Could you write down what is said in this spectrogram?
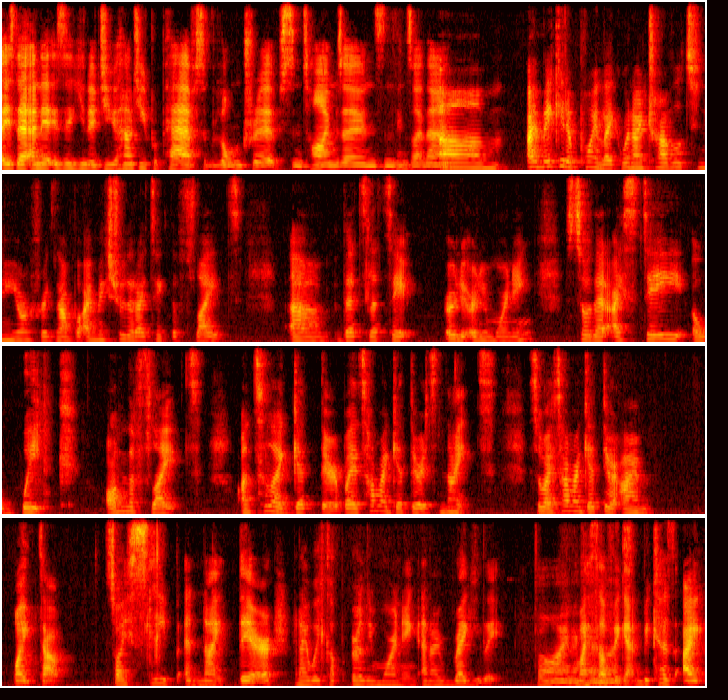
is there and is it you know do you how do you prepare for sort of long trips and time zones and things like that? Um, I make it a point, like when I travel to New York, for example, I make sure that I take the flight um, that's, let's say, early, early morning, so that I stay awake on the flight until I get there. By the time I get there, it's night. So by the time I get there, I'm wiped out. So I sleep at night there, and I wake up early morning, and I regulate Fine. okay, myself nice. again because I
